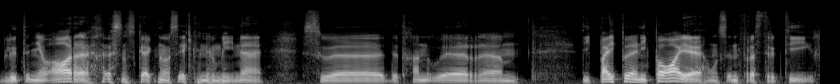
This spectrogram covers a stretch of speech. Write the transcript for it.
bloed in jou are as ons kyk na ons ekonomie, né? So uh, dit gaan oor ehm um, die pipe en die paaie, ons infrastruktuur,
